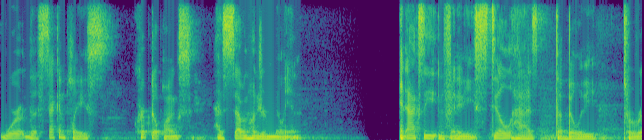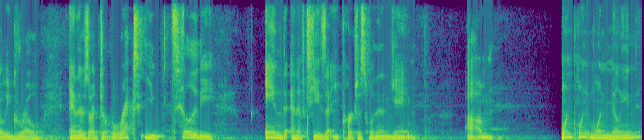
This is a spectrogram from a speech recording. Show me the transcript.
where the second place, CryptoPunks, has 700 million. And Axie Infinity still has the ability to really grow. And there's a direct utility in the NFTs that you purchase within the game. Um, 1.1 million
